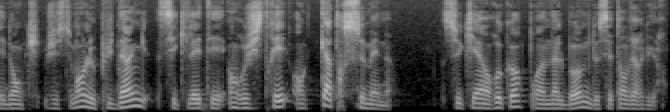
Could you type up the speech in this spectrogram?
Et donc justement, le plus dingue, c'est qu'il a été enregistré en 4 semaines, ce qui est un record pour un album de cette envergure.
